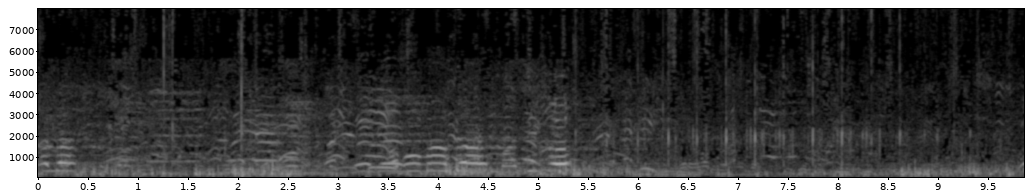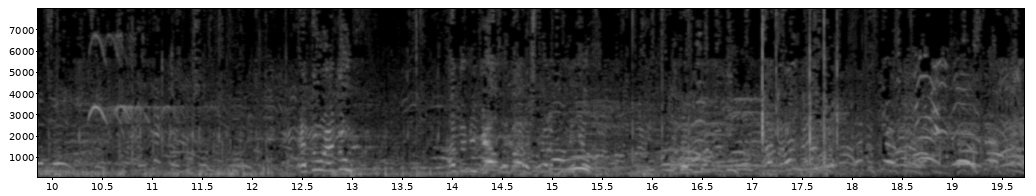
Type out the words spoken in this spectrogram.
Anda, Edu, anda, Edu! Anda, anda, anda! Anda, Stefano! Anda, Stefano!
